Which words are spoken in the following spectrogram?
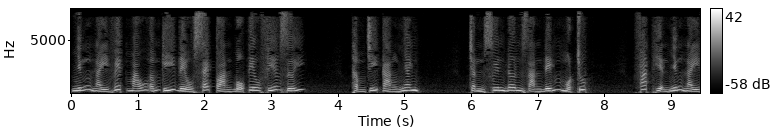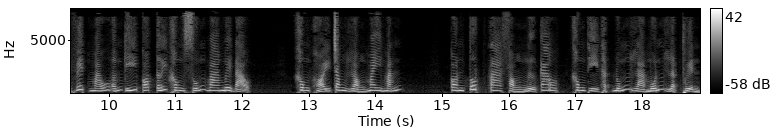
Những này vết máu ấm ký đều sẽ toàn bộ tiêu phía dưới. Thậm chí càng nhanh. Trần Xuyên đơn giản đếm một chút. Phát hiện những này vết máu ấm ký có tới không xuống 30 đảo, Không khỏi trong lòng may mắn. Con tốt ta phòng ngự cao, không thì thật đúng là muốn lật thuyền.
